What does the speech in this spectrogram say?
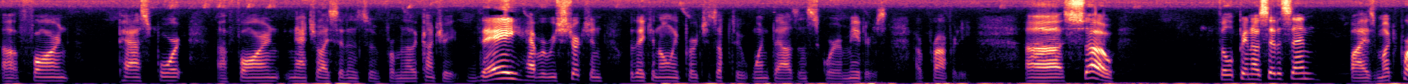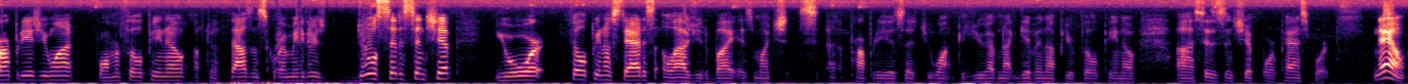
uh, foreign passport, a foreign naturalized citizen from another country. They have a restriction where they can only purchase up to 1,000 square meters of property. Uh, so, Filipino citizen, buy as much property as you want, former Filipino, up to a thousand square meters, dual citizenship, your Filipino status allows you to buy as much uh, property as that you want because you have not given up your Filipino uh, citizenship or passport. Now,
